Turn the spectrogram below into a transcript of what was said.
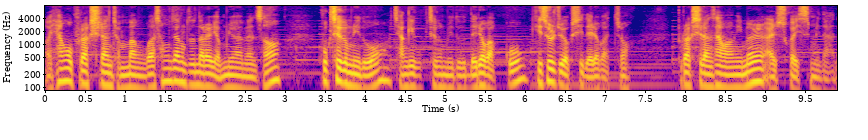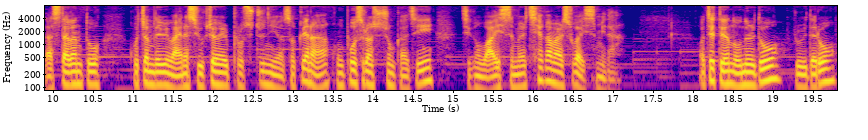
어, 향후 불확실한 전망과 성장 둔화를 염려하면서 국채 금리도 장기 국채 금리도 내려갔고 기술주 역시 내려갔죠. 불확실한 상황임을 알 수가 있습니다. 나스닥은 또 고점 대비 마이너스 6.1% 수준이어서 꽤나 공포스러운 수준까지 지금 와 있음을 체감할 수가 있습니다. 어쨌든 오늘도 룰대로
